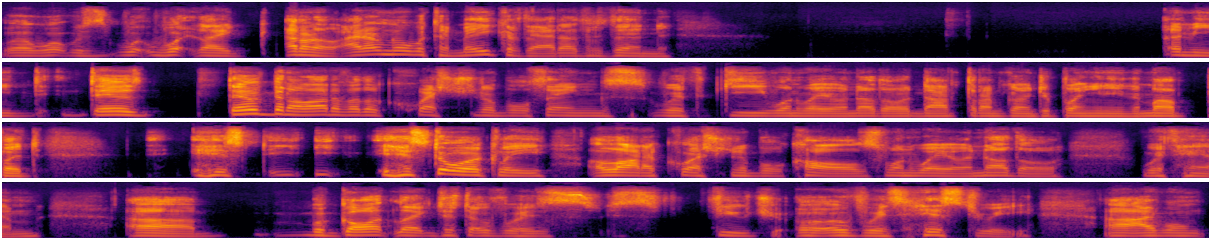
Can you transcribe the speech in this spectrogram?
well what was what, what like I don't know. I don't know what to make of that other than I mean, there's there have been a lot of other questionable things with Gee one way or another. Not that I'm going to bring any of them up, but his, historically, a lot of questionable calls one way or another with him. Uh, regard like just over his, his future or over his history. Uh, I won't.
